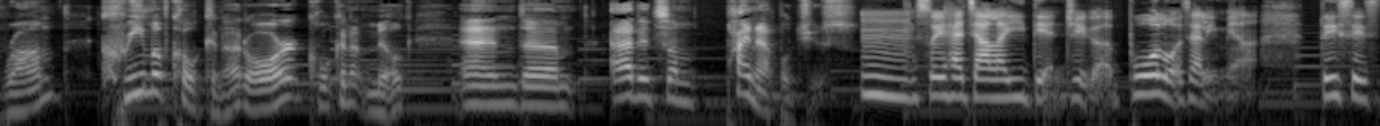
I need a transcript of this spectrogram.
rum, cream of coconut or coconut milk, and um, added some pineapple juice. 嗯，所以还加了一点这个菠萝在里面啊。This is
